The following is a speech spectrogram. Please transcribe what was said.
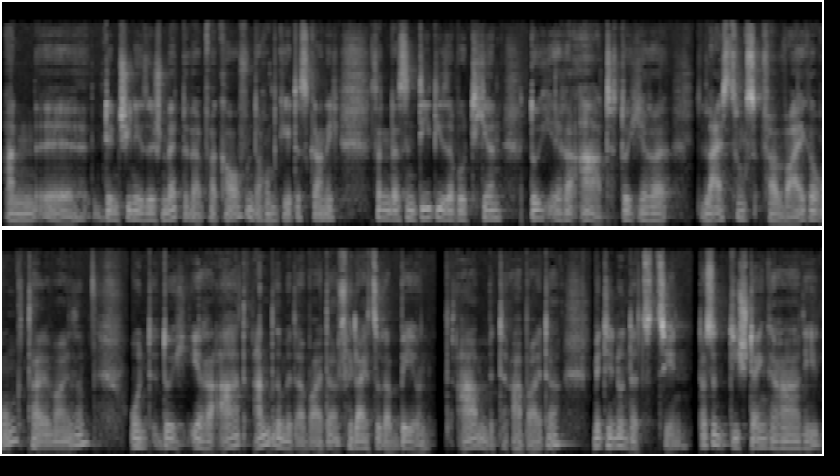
an äh, den chinesischen Wettbewerb verkaufen, darum geht es gar nicht, sondern das sind die, die sabotieren durch ihre Art, durch ihre Leistungsverweigerung teilweise und durch ihre Art, andere Mitarbeiter, vielleicht sogar B- und A-Mitarbeiter mit hinunterzuziehen. Das sind die Stänkerer, die,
